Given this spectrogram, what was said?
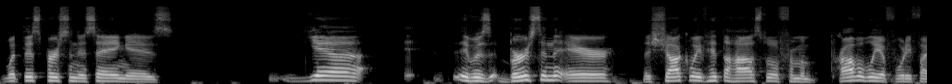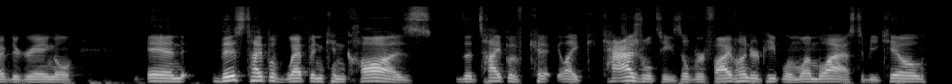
what this person is saying is, yeah, it, it was burst in the air. The shockwave hit the hospital from a, probably a 45 degree angle, and this type of weapon can cause the type of ca- like casualties over 500 people in one blast to be killed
